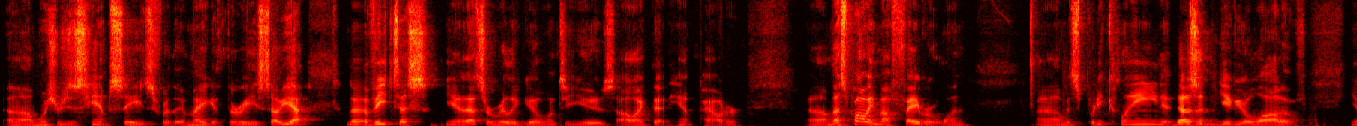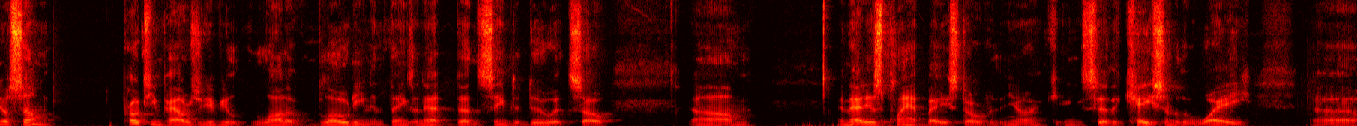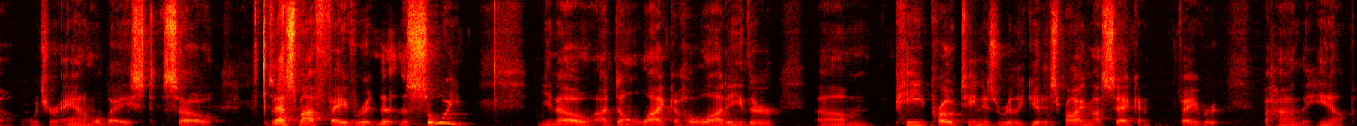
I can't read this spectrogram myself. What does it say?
um, which are just hemp seeds for the omega threes. So yeah, Navitas. You know, that's a really good one to use. I like that hemp powder. Um, that's probably my favorite one. Um, it's pretty clean. It doesn't give you a lot of, you know, some protein powders will give you a lot of bloating and things, and that doesn't seem to do it. So, um, and that is plant based over, you know, instead of the casein of the whey, uh, which are animal based. So that's my favorite. The, the, soy, you know, I don't like a whole lot either. Um, pea protein is really good. It's probably my second favorite behind the hemp.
